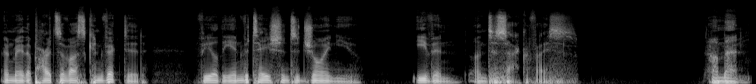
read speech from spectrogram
and may the parts of us convicted feel the invitation to join you even unto sacrifice. Amen.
